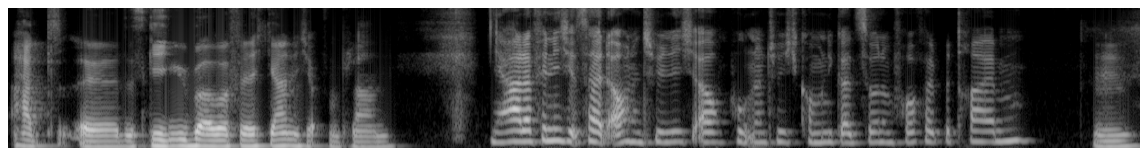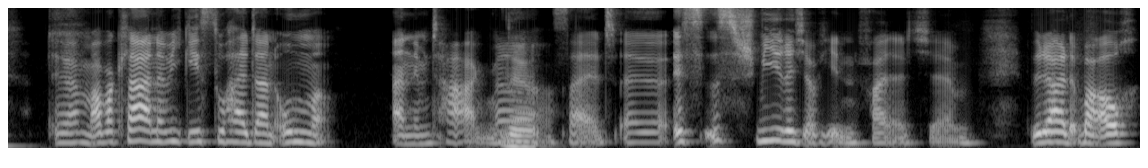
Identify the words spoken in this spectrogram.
Hat äh, das Gegenüber aber vielleicht gar nicht auf dem Plan. Ja, da finde ich, ist halt auch natürlich auch Punkt natürlich Kommunikation im Vorfeld betreiben. Mhm. Ähm, aber klar, ne, wie gehst du halt dann um an dem Tag? Ne? Ja. Ist halt, äh, ist, ist schwierig auf jeden Fall. Ich ähm, würde halt aber auch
